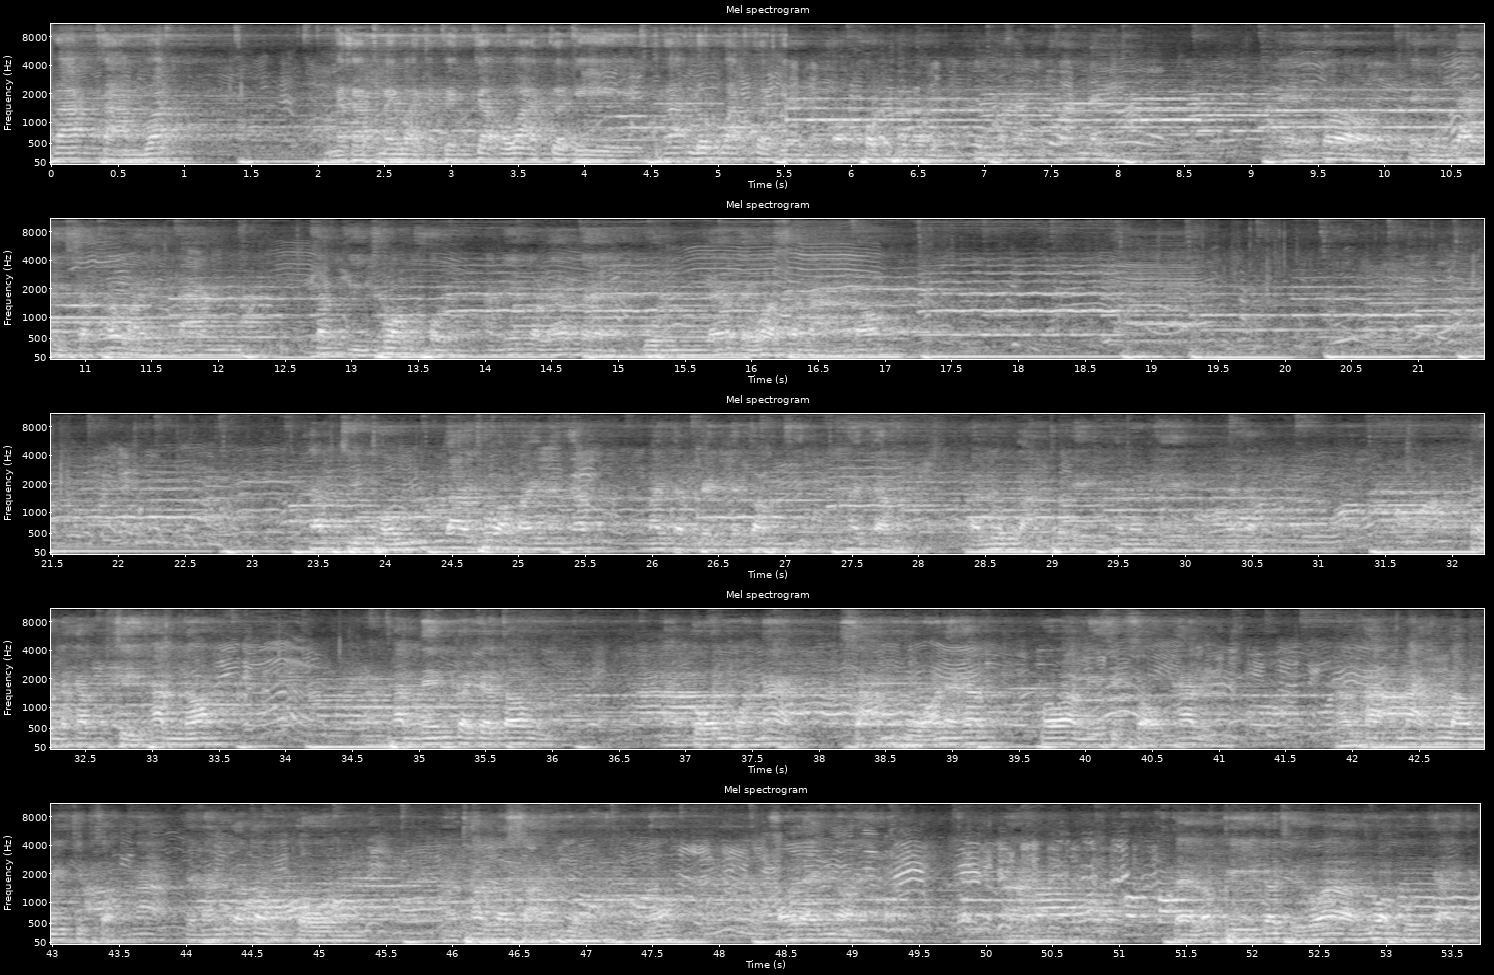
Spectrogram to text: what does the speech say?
พระตามวัดนะครับ ไม่ว่าจะเป็นเจ้าอาวาสก็ดี พระลูกวัดก็ดีของคนพนขึ้นมาอีกครั้งหนึ่งแต่ก็จะอยู่ได้อีกสักเท่าไหร่นานสักกี่ช่วงคน อันนี้ก็แล้วแต่บุญแล้วแต่วาสนาเนาะครับฉีผมได้ทั่วไปนะครับ ไม่จำเป็นจะต้องฉีดให้กับลูกหลานตัวเอง สี่ท่านเนาะถ้ำเน้นก็จะต้องโกนหัวหน้าสามหัวนะครับ เพราะว่ามีสิบสองท่านพระหน้าของเรามีสิบสองหน้าฉะนั้นก็ต้องโกนท่านละสามหัวเนาะขอแรงหน่อย แต่ละปีก็ถือว่าร่วมบุญใหญ่กัน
